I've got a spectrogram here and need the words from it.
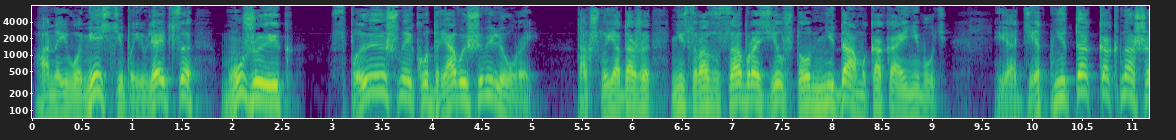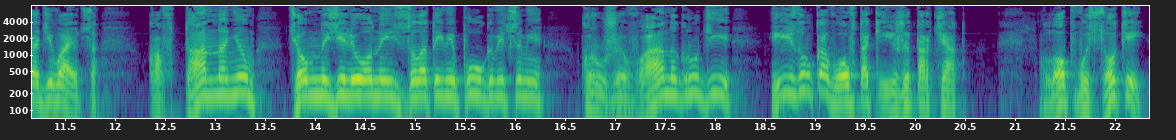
а на его месте появляется мужик с пышной кудрявой шевелюрой. Так что я даже не сразу сообразил, что он не дама какая-нибудь. И одет не так, как наши одеваются. Кафтан на нем темно-зеленый с золотыми пуговицами, кружева на груди — из рукавов такие же торчат. Лоб высокий,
